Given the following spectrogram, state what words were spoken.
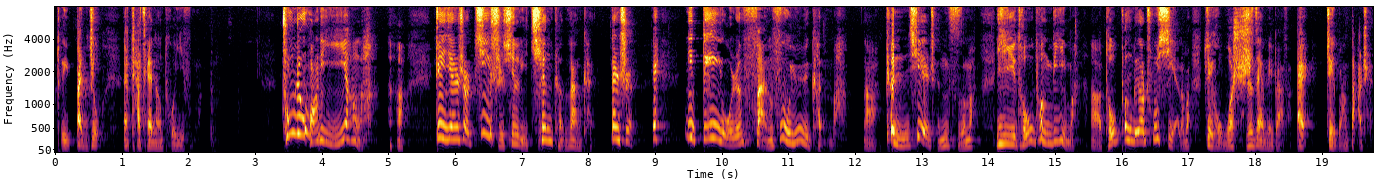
推半就，哎，他才能脱衣服嘛。崇祯皇帝一样啊，哈，这件事即使心里千恳万恳，但是哎，你得有人反复欲恳嘛。啊，恳切陈词嘛，以头碰地嘛，啊，头碰的要出血了嘛。最后我实在没办法，哎，这帮大臣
